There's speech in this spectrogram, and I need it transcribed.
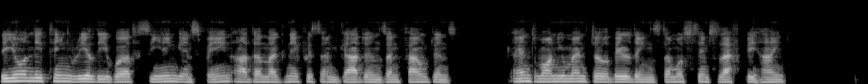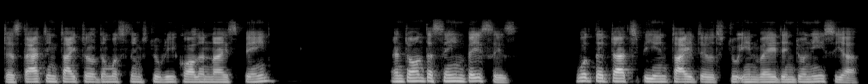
The only thing really worth seeing in Spain are the magnificent gardens and fountains and monumental buildings the Muslims left behind. Does that entitle the Muslims to recolonize Spain? And on the same basis, would the Dutch be entitled to invade Indonesia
